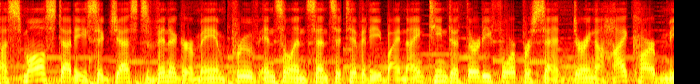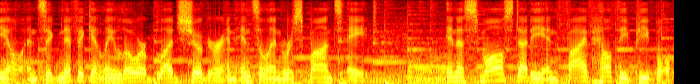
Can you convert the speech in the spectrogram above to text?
A small study suggests vinegar may improve insulin sensitivity by 19 to 34% during a high-carb meal and significantly lower blood sugar and insulin response 8. In a small study in five healthy people,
